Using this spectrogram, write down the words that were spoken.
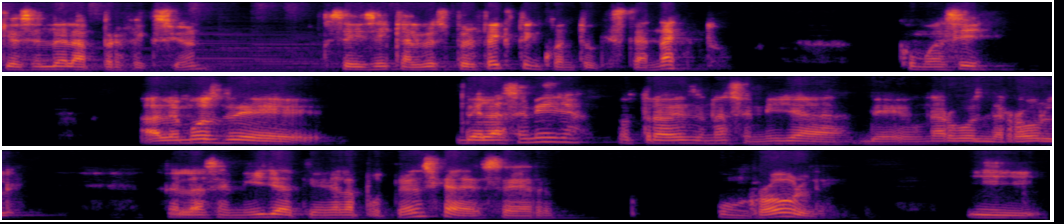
que es el de la perfección, se dice que algo es perfecto en cuanto que está en acto. ¿Cómo así? Hablemos de, de la semilla, otra vez de una semilla de un árbol de roble la semilla tiene la potencia de ser un roble y,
